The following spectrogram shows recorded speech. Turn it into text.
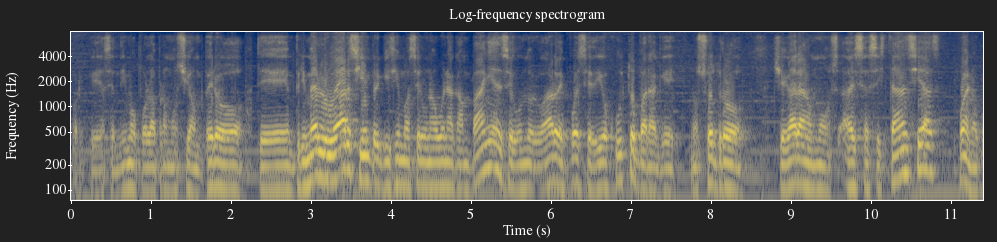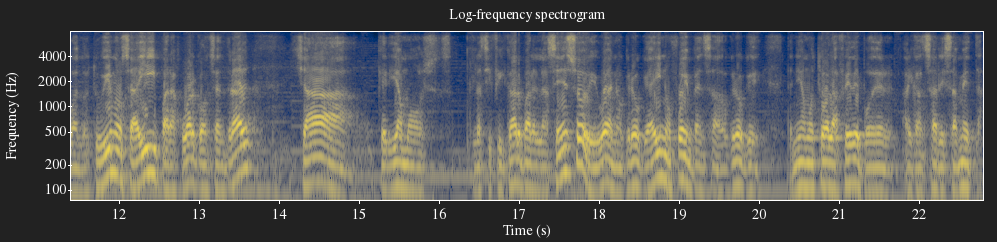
Porque ascendimos por la promoción. Pero este, en primer lugar siempre quisimos hacer una buena campaña, en segundo lugar después se dio justo para que nosotros llegáramos a esas instancias. Bueno, cuando estuvimos ahí para jugar con Central, ya queríamos clasificar para el ascenso y bueno, creo que ahí no fue impensado, creo que teníamos toda la fe de poder alcanzar esa meta.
